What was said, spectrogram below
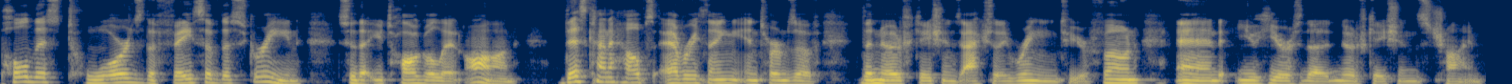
pull this towards the face of the screen so that you toggle it on. This kind of helps everything in terms of the notifications actually ringing to your phone and you hear the notifications chime.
